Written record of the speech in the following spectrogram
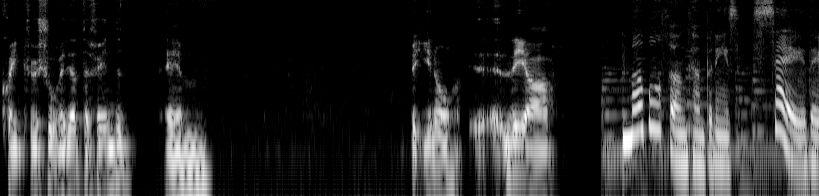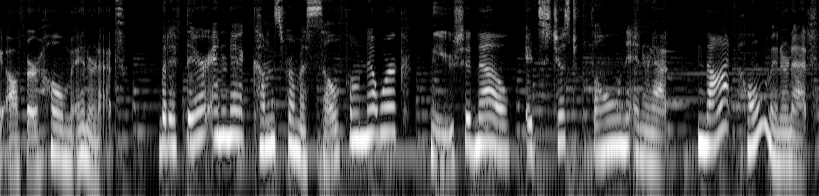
quite crucial to their defending. Um, but, you know, they are. Mobile phone companies say they offer home internet. But if their internet comes from a cell phone network, you should know. It's just phone internet, not home internet.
